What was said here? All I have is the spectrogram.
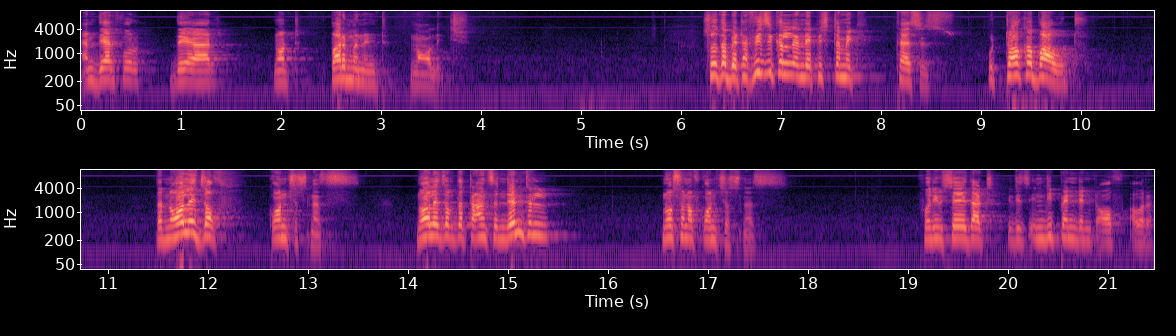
and therefore, they are not permanent knowledge. So, the metaphysical and epistemic thesis would talk about the knowledge of consciousness, knowledge of the transcendental notion of consciousness. When you say that it is independent of our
